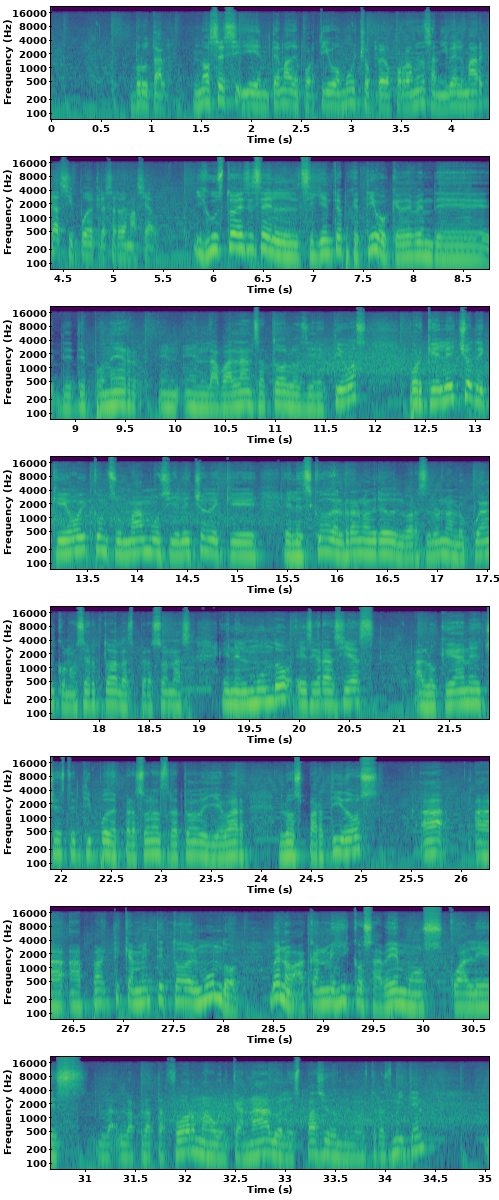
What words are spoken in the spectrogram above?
brutal. No sé si en tema deportivo mucho, pero por lo menos a nivel marca sí puede crecer demasiado. Y justo ese es el siguiente objetivo que deben de, poner en, en, la balanza todos los directivos, porque el hecho de que hoy consumamos y el hecho de que el escudo del Real Madrid o del Barcelona lo puedan conocer todas las personas en el mundo es gracias a lo que han hecho este tipo de personas tratando de llevar los partidos a, prácticamente todo el mundo. Bueno, acá en México sabemos cuál es la, plataforma o el canal o el espacio donde nos transmiten.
